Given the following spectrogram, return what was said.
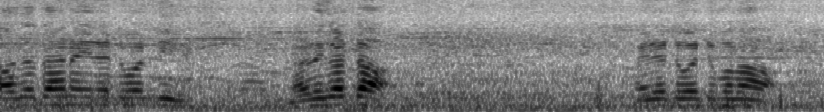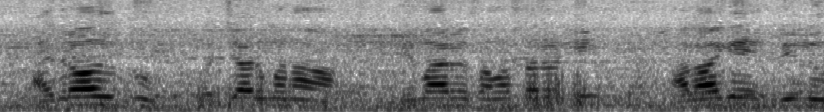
రాజధాని అయినటువంటి నడిగడ్డ అయినటువంటి మన హైదరాబాద్కు వచ్చారు మన బీమార్మి సంస్థ నుండి. అలాగే వీళ్ళు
